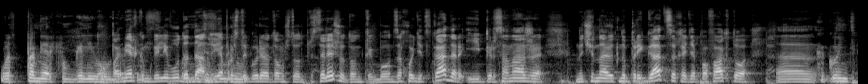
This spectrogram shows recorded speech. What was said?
Вот по меркам Голливуда. Ну, по меркам есть, Голливуда, вот да, но я просто говорю о том, что вот представляешь, вот он как бы он заходит в кадр, и персонажи начинают напрягаться, хотя по факту э, Какой-нибудь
